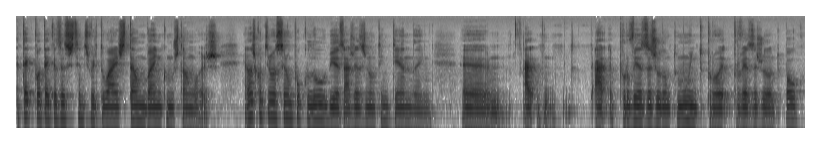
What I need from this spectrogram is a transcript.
até que ponto é que as assistentes virtuais estão bem como estão hoje? Elas continuam a ser um pouco dúbias, às vezes não te entendem, uh, por vezes ajudam-te muito, por, por vezes ajudam-te pouco.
